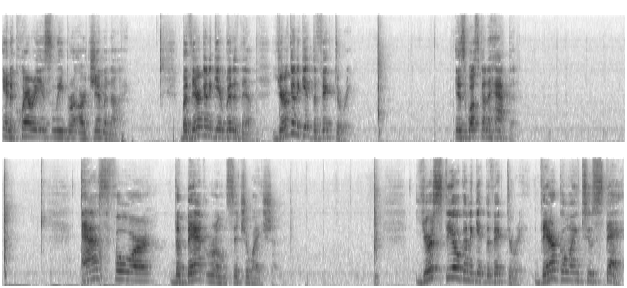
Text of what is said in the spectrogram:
in Aquarius, Libra, or Gemini. But they're going to get rid of them. You're going to get the victory, is what's going to happen. As for the bedroom situation, you're still going to get the victory. They're going to stay.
